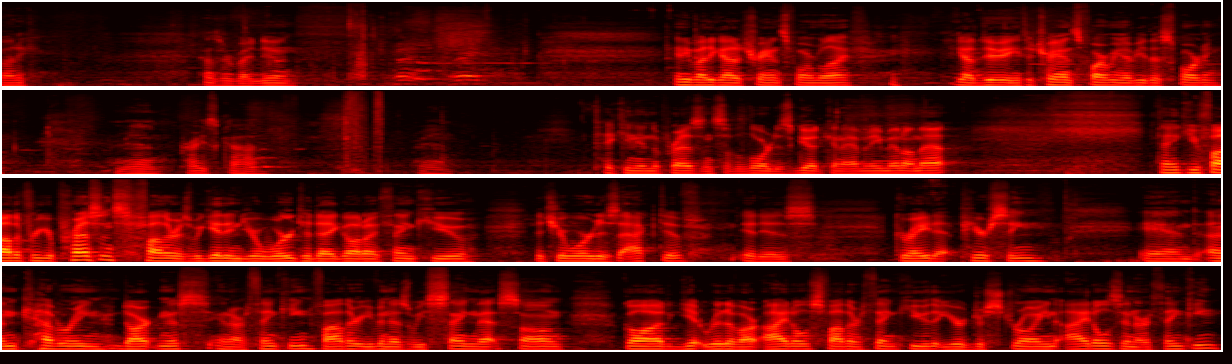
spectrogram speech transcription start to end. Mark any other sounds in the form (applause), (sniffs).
everybody? How's everybody doing? Anybody got a transformed life? You got to do anything transforming of you this morning? Amen. Praise God. Amen. Taking in the presence of the Lord is good. Can I have an amen on that? Thank you, Father, for your presence. Father, as we get into your word today, God, I thank you that your word is active. It is great at piercing and uncovering darkness in our thinking. Father, even as we sang that song, God, get rid of our idols. Father, thank you that you're destroying idols in our thinking,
